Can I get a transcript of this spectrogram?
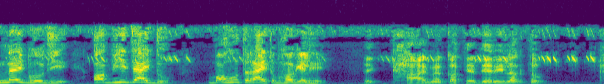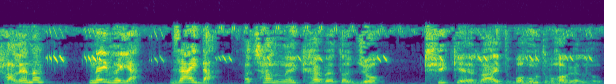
नहीं भौजी अभी जाय दू। बहुत रात भ गेल है। खाए में कते देरी लगतो? खा लेना नहीं भैया जाय दा। अच्छा नहीं खेबे तो जो। ठीक है रात बहुत भ गेल हो।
